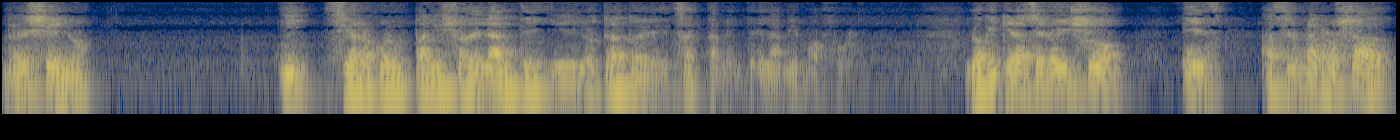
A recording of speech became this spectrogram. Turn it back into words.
relleno y cierro con un palillo adelante y lo trato exactamente de la misma forma. Lo que quiero hacer hoy yo es hacer un arrollado.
